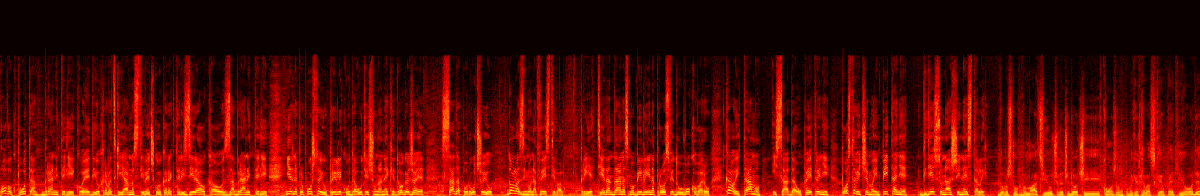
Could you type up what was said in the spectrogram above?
Ovog puta branitelji koje je dio hrvatske javnosti već ko karakterizirao kao za branitelji jer ne propuštaju priliku da utječu na neke događaje, sada poručuju dolazimo na festival. Prije tjedan dana smo bili i na prosvjedu u Vukovaru, kao i tamo i sada u Petrinji. Postavit ćemo im pitanje gdje su naši nestali. Dobili smo informaciju jučer da će doći i konzul Republike Hrvatske u Petrinju ovdje.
